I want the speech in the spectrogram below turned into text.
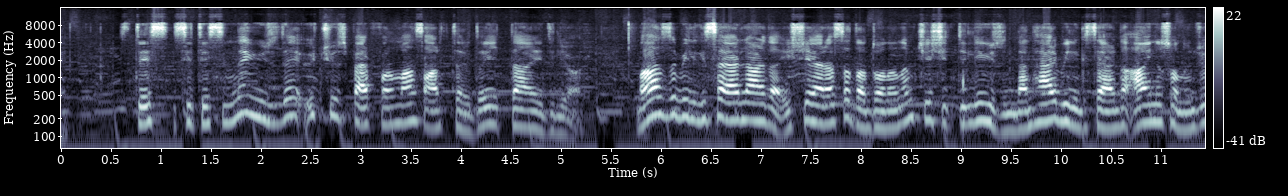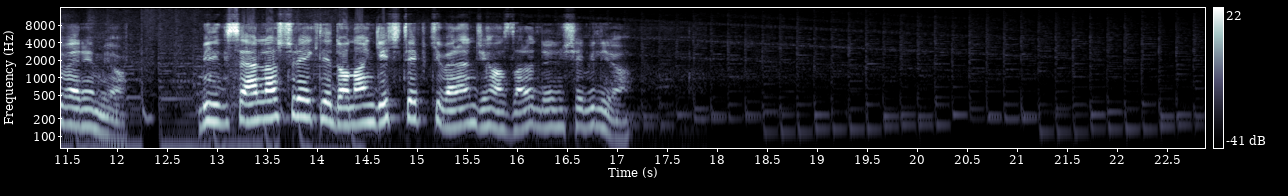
Sites, sitesinde %300 performans arttırdığı iddia ediliyor. Bazı bilgisayarlarda işe yarasa da donanım çeşitliliği yüzünden her bilgisayarda aynı sonucu veremiyor. Bilgisayarlar sürekli donan geç tepki veren cihazlara dönüşebiliyor.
